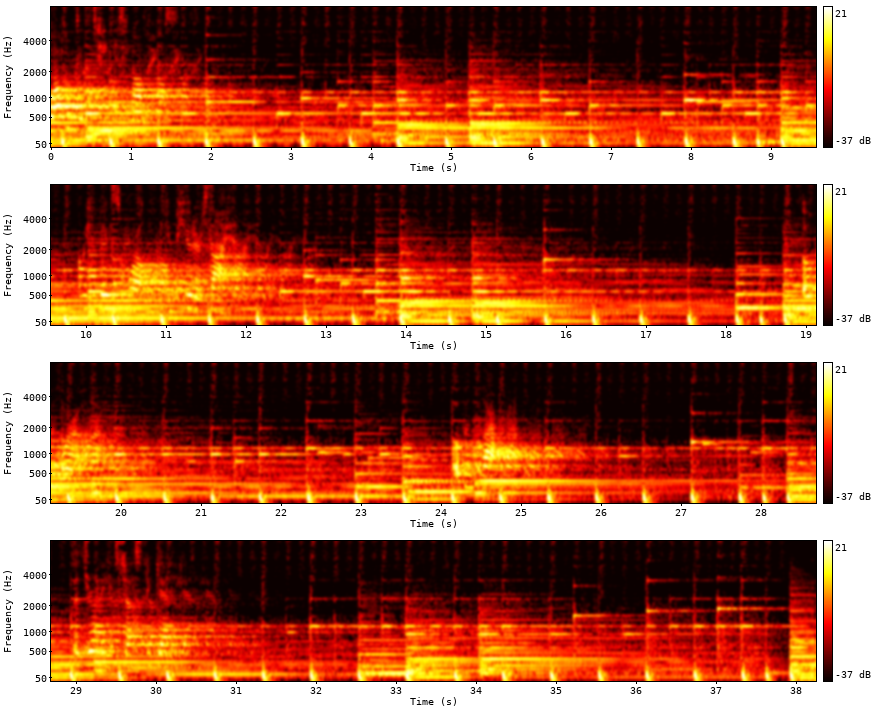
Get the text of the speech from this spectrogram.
Welcome to Geniusnomics. We journey is just beginning.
